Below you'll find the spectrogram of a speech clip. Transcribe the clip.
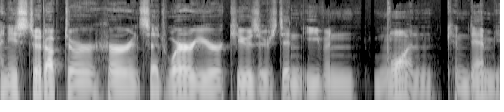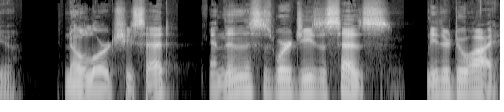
and he stood up to her and said, Where are your accusers? Didn't even one condemn you? No, Lord, she said. And then this is where Jesus says, Neither do I.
